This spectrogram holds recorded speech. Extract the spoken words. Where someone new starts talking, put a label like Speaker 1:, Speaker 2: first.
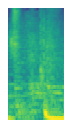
Speaker 1: Hot.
